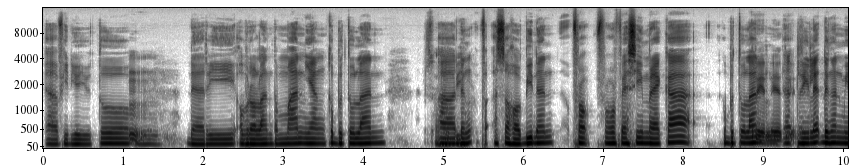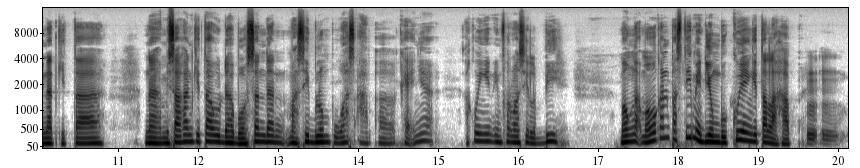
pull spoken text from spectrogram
eh, video YouTube, Mm-mm. dari obrolan teman yang kebetulan eh, Sehobi. deng- f- sehobi dan pro- profesi mereka kebetulan Relate relate dengan minat kita. Nah, misalkan kita udah bosan dan masih belum puas, eh, kayaknya aku ingin informasi lebih. Mau nggak mau kan pasti medium buku yang kita lahap. Mm-mm.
